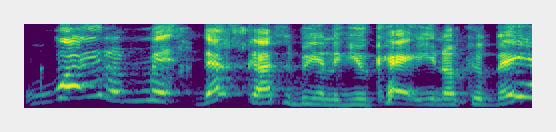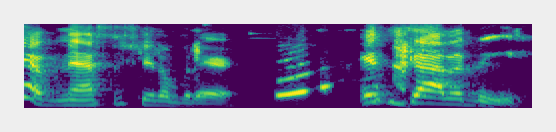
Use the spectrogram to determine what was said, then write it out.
wait a minute. That's got to be in the UK, you know, because they have nasty shit over there. It's gotta be.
